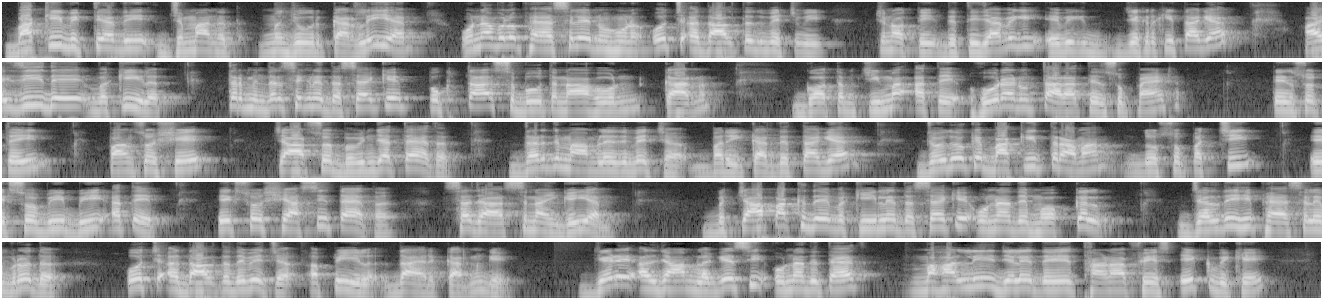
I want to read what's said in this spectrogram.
ਬਾਕੀ ਵਿਅਕਤੀਆਂ ਦੀ ਜ਼ਮਾਨਤ ਮਨਜ਼ੂਰ ਕਰ ਲਈ ਹੈ। ਉਹਨਾਂ ਵੱਲੋਂ ਫੈਸਲੇ ਨੂੰ ਹੁਣ ਉੱਚ ਅਦਾਲਤ ਦੇ ਵਿੱਚ ਵੀ ਚੁਣੌਤੀ ਦਿੱਤੀ ਜਾਵੇਗੀ। ਇਹ ਵੀ ਜ਼ਿਕਰ ਕੀਤਾ ਗਿਆ। ਆਈਜੀ ਦੇ ਵਕੀਲ ਧਰਮਿੰਦਰ ਸਿੰਘ ਨੇ ਦੱਸਿਆ ਕਿ ਪੁਖਤਾ ਸਬੂਤ ਨਾ ਹੋਣ ਕਾਰਨ ਗੌਤਮ ਚੀਮਾ ਅਤੇ ਹੋਰਾਂ ਨੂੰ ਧਾਰਾ 365 323 506 452 ਤਹਿਤ ਦਰਜ ਮਾਮਲੇ ਦੇ ਵਿੱਚ ਬਰੀ ਕਰ ਦਿੱਤਾ ਗਿਆ। ਜਦੋਂ ਕਿ ਬਾਕੀ ਧਰਾਵਾਂ 225 120 ਬੀ ਅਤੇ 186 ਤਹਿਤ ਸਜ਼ਾ ਸੁਣਾਈ ਗਈ ਹੈ। ਬਚਾਅ ਪੱਖ ਦੇ ਵਕੀਲ ਨੇ ਦੱਸਿਆ ਕਿ ਉਹਨਾਂ ਦੇ ਮੌਕਲ ਜਲਦੀ ਹੀ ਫੈਸਲੇ ਵਿਰੁੱਧ ਉੱਚ ਅਦਾਲਤ ਦੇ ਵਿੱਚ ਅਪੀਲ ਦਾਇਰ ਕਰਨਗੇ। ਜਿਹੜੇ ਇਲਜ਼ਾਮ ਲੱਗੇ ਸੀ ਉਹਨਾਂ ਦੇ ਤਹਿਤ ਮਹਾਲੀ ਜ਼ਿਲ੍ਹੇ ਦੇ ਥਾਣਾ ਫੇਸ 1 ਵਿਖੇ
